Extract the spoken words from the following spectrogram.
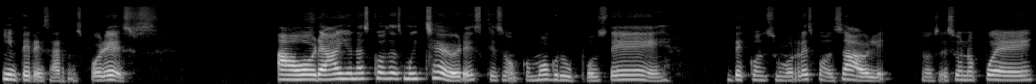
interesarnos por eso. Ahora hay unas cosas muy chéveres que son como grupos de, consumo responsable, entonces uno puede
